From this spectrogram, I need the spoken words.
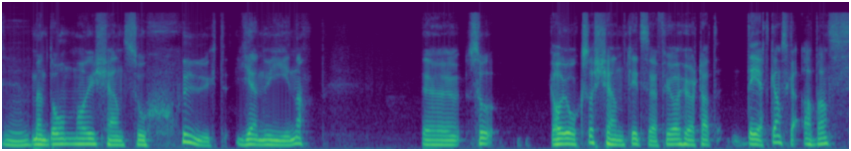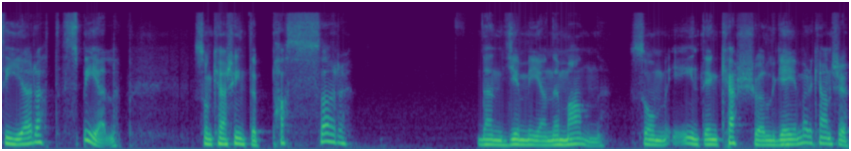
Mm. Men de har ju känts så sjukt genuina. Eh, Så jag har ju också känt lite så här, för jag har hört att det är ett ganska avancerat spel som kanske inte passar den gemene man som inte är en casual gamer kanske,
